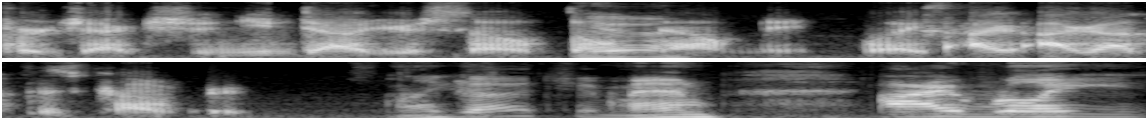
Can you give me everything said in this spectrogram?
projection. You doubt yourself. Don't Yeah. doubt me. Like I, I got this covered. I got you, man. I really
